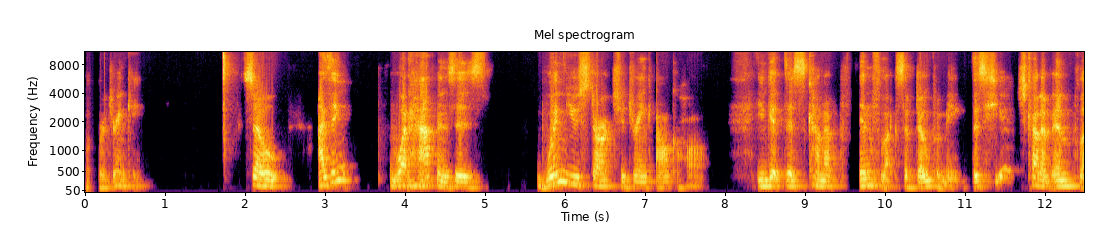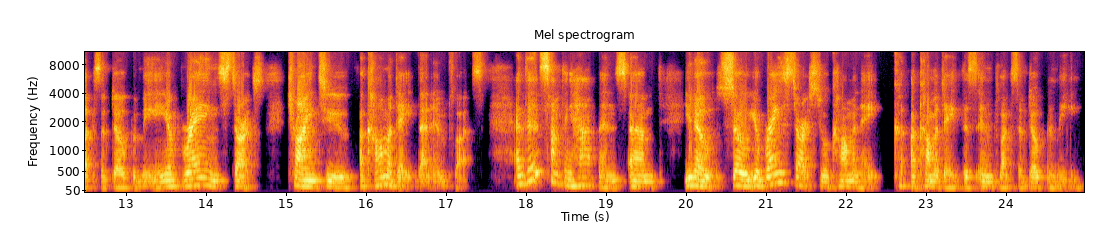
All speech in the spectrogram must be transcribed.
overdrinking? So I think what happens is when you start to drink alcohol, you get this kind of influx of dopamine, this huge kind of influx of dopamine. Your brain starts trying to accommodate that influx. And then something happens, um, you know, so your brain starts to accommodate, accommodate this influx of dopamine.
